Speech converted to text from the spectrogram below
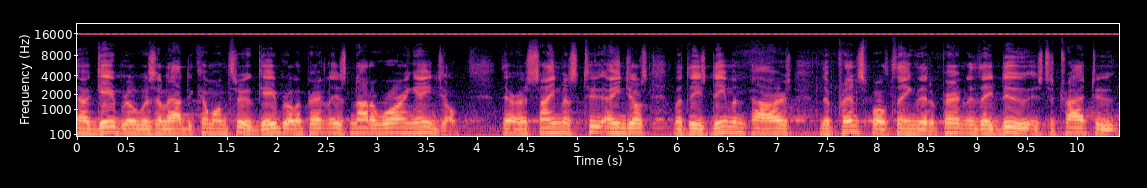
uh, Gabriel was allowed to come on through. Gabriel apparently is not a warring angel. There are assignments to angels, but these demon powers, the principal thing that apparently they do is to try to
